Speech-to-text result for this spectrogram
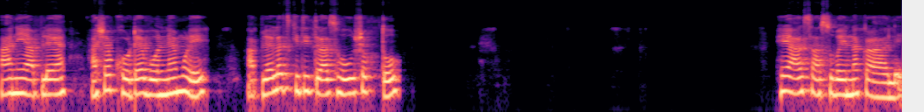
आणि आपल्या अशा खोट्या बोलण्यामुळे आपल्यालाच किती त्रास होऊ शकतो हे आज सासूबाईंना कळाले.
